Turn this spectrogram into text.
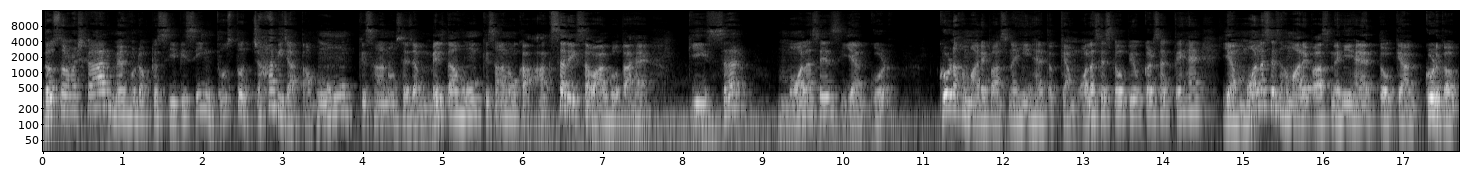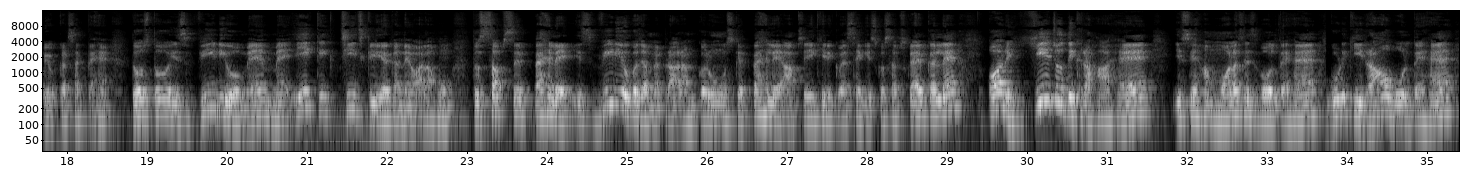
दोस्तों, नमस्कार। मैं हूँ डॉक्टर सीबी सिंह। दोस्तों, जहाँ भी जाता हूँ, किसानों से जब मिलता हूँ, किसानों का अक्सर एक सवाल होता है कि, सर, मोलासिस या गुड़? गुड़ हमारे पास नहीं है तो क्या मोलासिस का उपयोग कर सकते हैं? या मोलासिस हमारे पास नहीं है तो क्या गुड़ का उपयोग कर सकते हैं? दोस्तों, इस वीडियो में मैं एक एक चीज़ क्लियर करने वाला हूँ। तो सबसे पहले इस वीडियो को जब मैं प्रारंभ करूँ, उसके पहले आपसे एक ही रिक्वेस्ट है कि इसको सब्सक्राइब कर लें। और ये जो दिख रहा है, इसे हम मोलासिस बोलते हैं, गुड़ की राव बोलते हैं,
